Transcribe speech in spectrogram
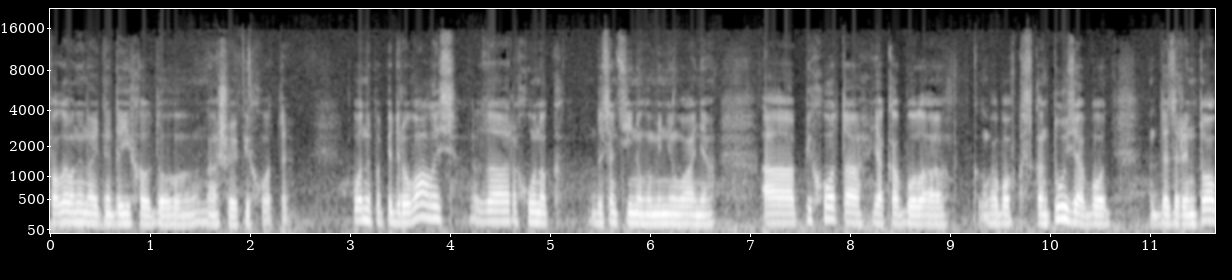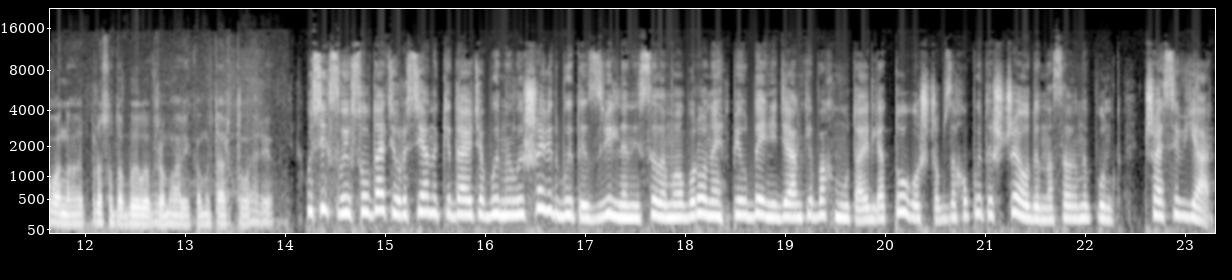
але вони навіть не доїхали до нашої піхоти. Вони попідрувались за рахунок дистанційного мінування, а піхота, яка була або з контузії, або дезорієнтована, просто добили вже мавіками та артилерією. Усіх своїх солдатів росіяни кидають, аби не лише відбити звільнені силами оборони південні ділянки Бахмута, а й для того, щоб захопити ще один населений пункт Часів Яр.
